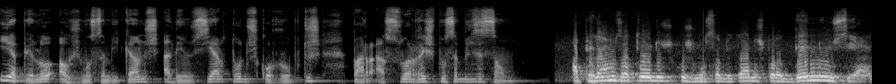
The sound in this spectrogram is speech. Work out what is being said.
e apelou aos moçambicanos a denunciar todos os corruptos para a sua responsabilização. Apelamos a todos os moçambicanos para denunciar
